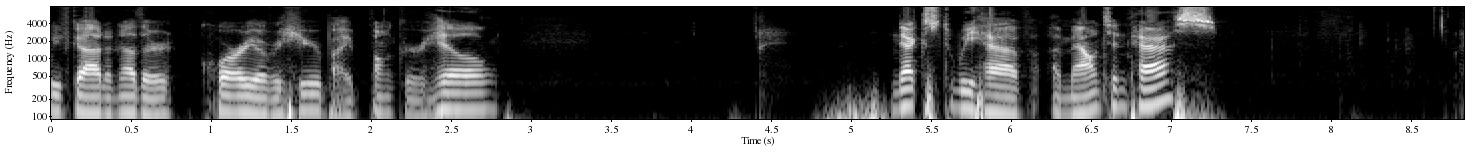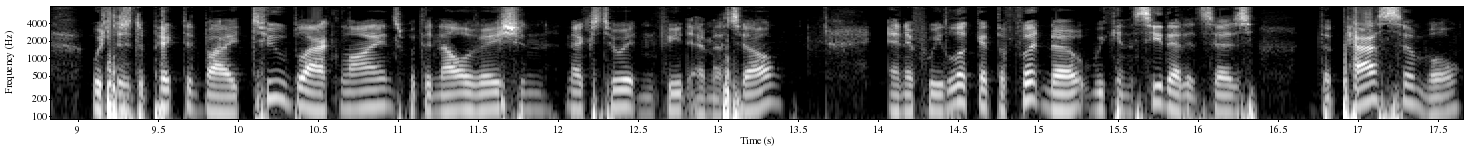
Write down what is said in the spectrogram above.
We've got another quarry over here by Bunker Hill. Next we have a mountain pass, which is depicted by two black lines with an elevation next to it in feet MSL. And if we look at the footnote, we can see that it says the pass symbol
